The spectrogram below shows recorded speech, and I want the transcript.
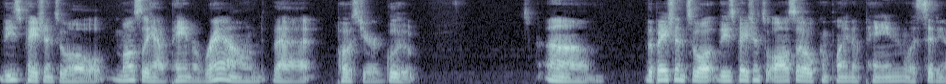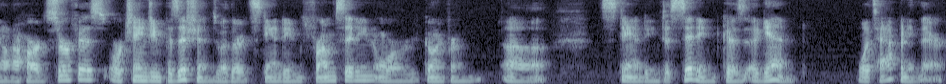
these patients will mostly have pain around that posterior glute. Um, the patients will these patients will also complain of pain with sitting on a hard surface or changing positions, whether it's standing from sitting or going from uh, standing to sitting. Because again, what's happening there?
